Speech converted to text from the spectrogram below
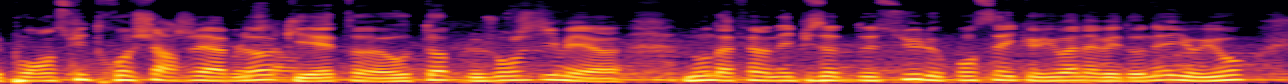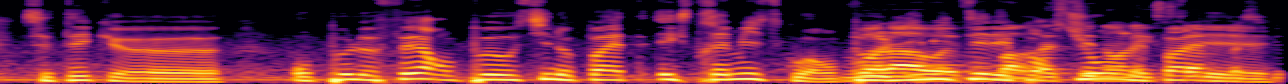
et pour ensuite recharger à bloc et être euh, au top le jour J. Mais euh, nous, on a fait un épisode dessus. Le conseil que Johan avait donné, Yo-Yo, c'était que euh, on peut le faire, on peut aussi ne pas être extrémiste, quoi. On peut Voilà, limiter les portions, dans mais pas l'extrême les. parce que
